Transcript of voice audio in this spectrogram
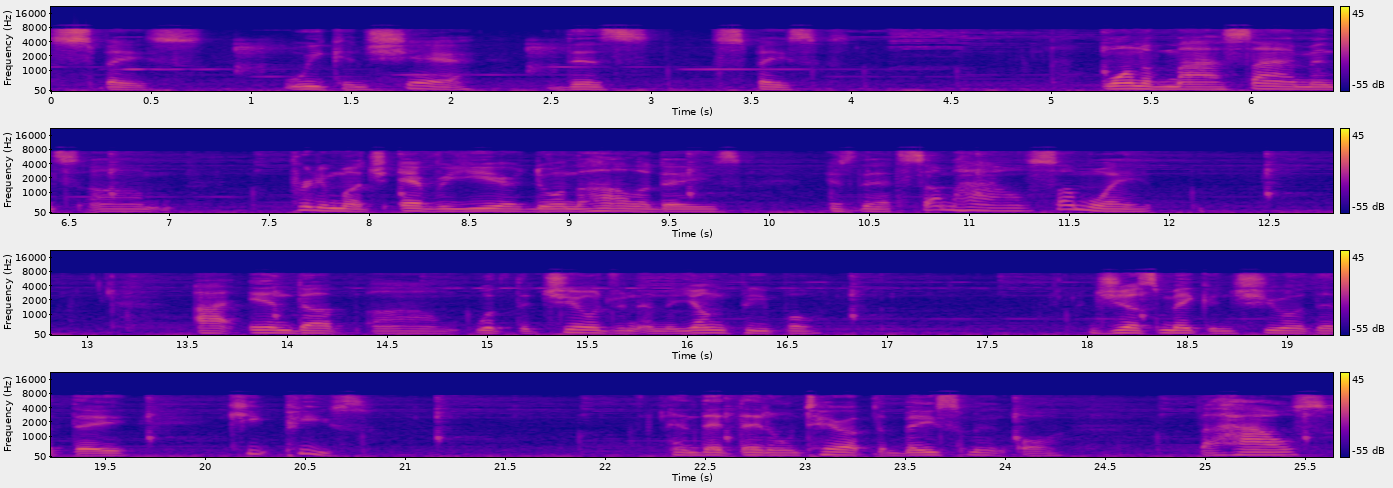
space. We can share this space. One of my assignments, um, pretty much every year during the holidays, is that somehow, some way, I end up um, with the children and the young people just making sure that they keep peace and that they don't tear up the basement or the house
